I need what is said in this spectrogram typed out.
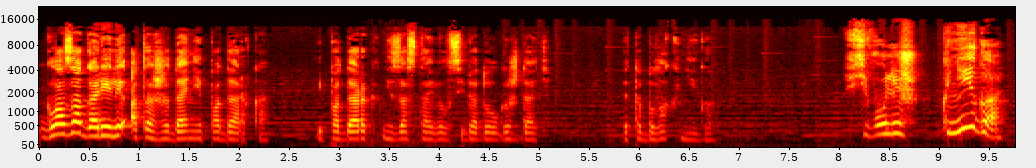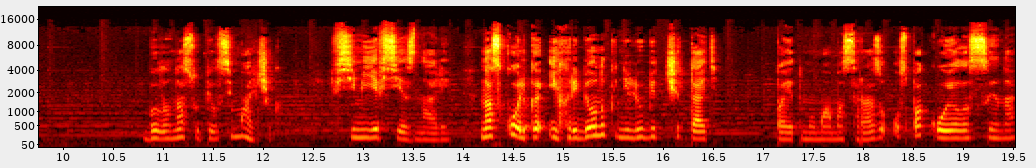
Глаза горели от ожидания подарка. И подарок не заставил себя долго ждать. Это была книга. «Всего лишь книга?» Было насупился мальчик. В семье все знали, насколько их ребенок не любит читать. Поэтому мама сразу успокоила сына.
